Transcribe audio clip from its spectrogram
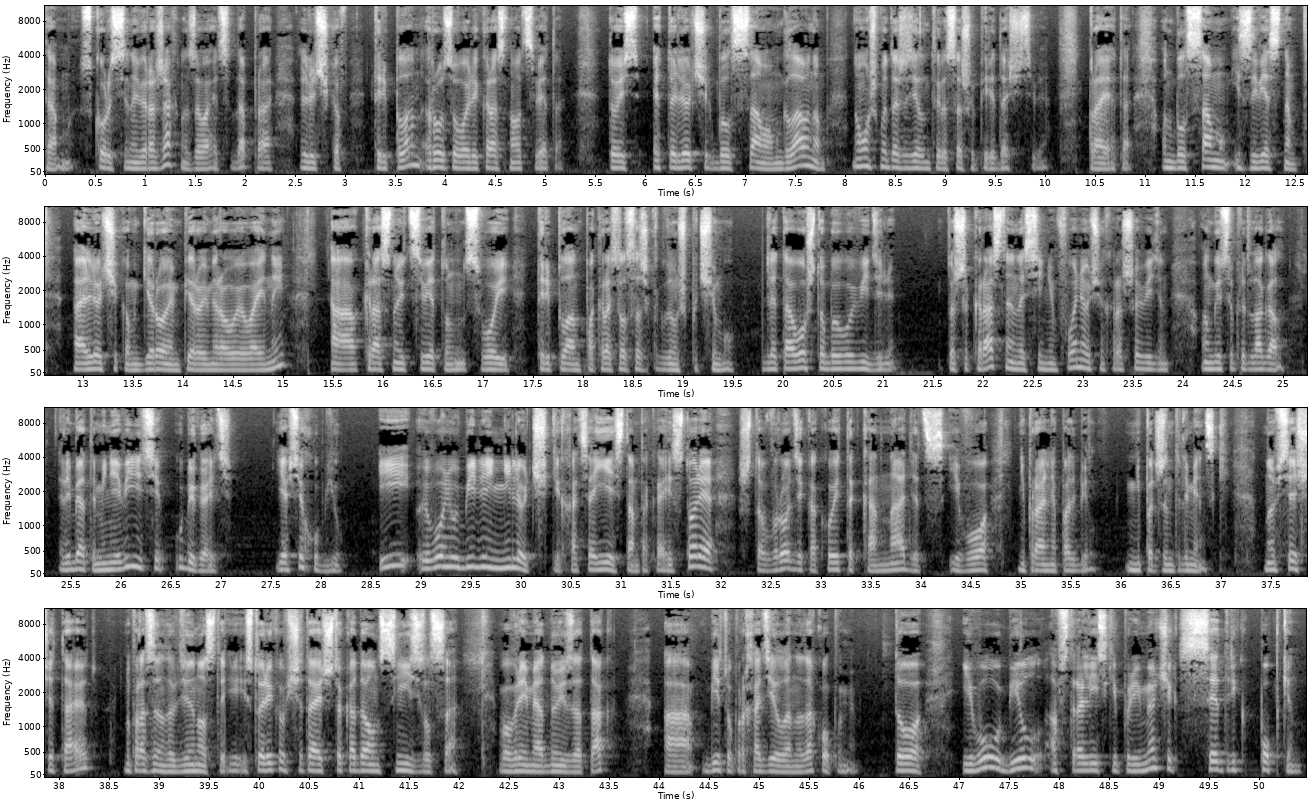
там скорости на виражах называется, да, про летчиков триплан розового или красного цвета. То есть это летчик был самым главным, ну, может, мы даже сделаем тогда Сашу передачу себе про это. Он был самым известным э, летчиком, героем Первой мировой войны, а красный цвет он свой триплан покрасил, Саша, как думаешь, почему? Для того, чтобы его видели. потому что красный на синем фоне очень хорошо виден. Он, говорится, предлагал, ребята, меня видите, убегайте, я всех убью. И его не убили не летчики, хотя есть там такая история, что вроде какой-то канадец его неправильно подбил, не по-джентльменски. Но все считают, ну, процентов 90 историков считают, что когда он снизился во время одной из атак, а битва проходила над окопами, то его убил австралийский пулеметчик Седрик Попкин,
